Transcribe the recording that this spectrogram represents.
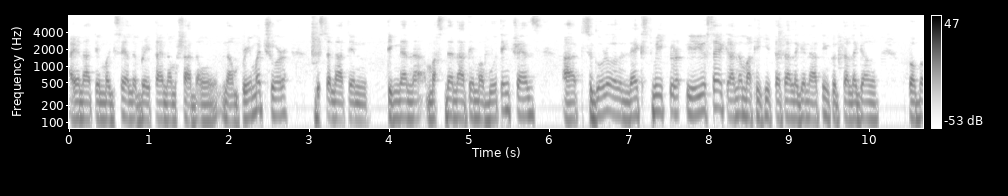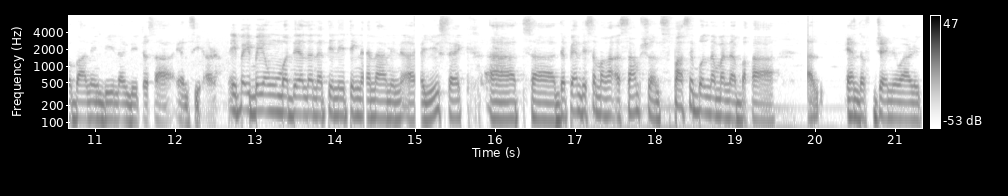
ayaw nating mag-celebrate tayo ng masyadong ng premature. Gusto natin tingnan na mas na natin mabuting trends. At siguro next week Yusek ano makikita talaga natin kung talagang pababa na yung bilang dito sa NCR. Iba-iba yung modelo na tinitingnan namin uh, USEC at uh, depende sa mga assumptions, possible naman na baka uh, end of January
